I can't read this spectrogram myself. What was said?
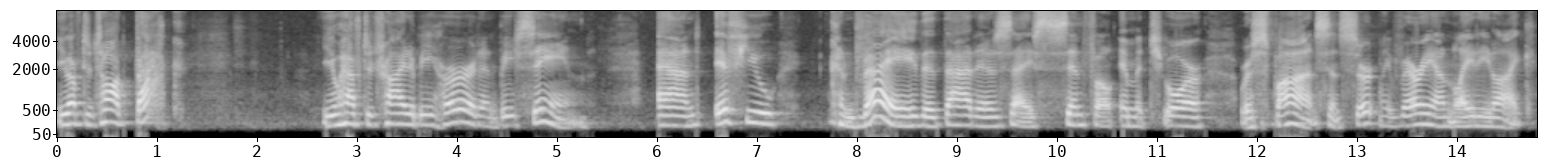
you have to talk back. You have to try to be heard and be seen. And if you convey that that is a sinful, immature response, and certainly very unladylike,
